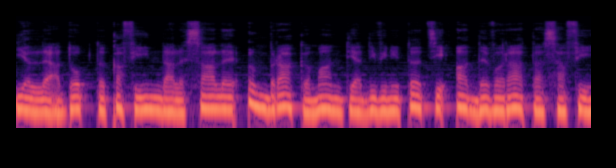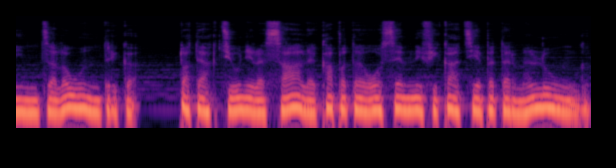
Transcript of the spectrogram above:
El le adoptă ca fiind ale sale, îmbracă mantia divinității adevărata sa ființă lăuntrică. Toate acțiunile sale capătă o semnificație pe termen lung.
